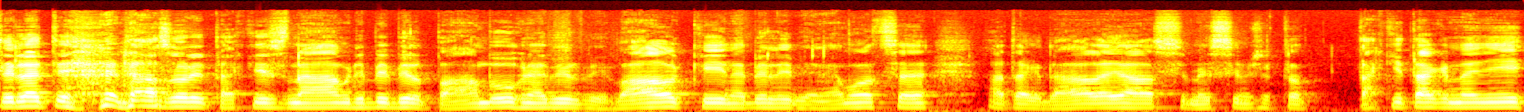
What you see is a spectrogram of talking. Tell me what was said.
Tyhle ty názory taky znám, kdyby byl pán Bůh, nebyl by války, nebyly by nemoce a tak dále. Já si myslím, že to taky tak není.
